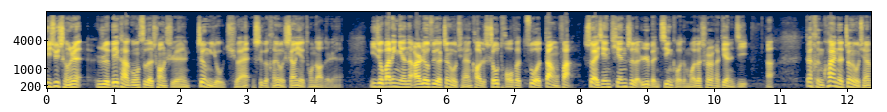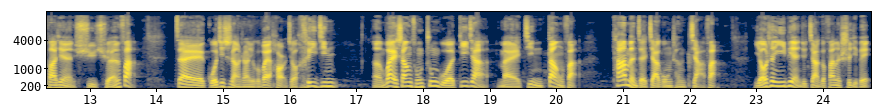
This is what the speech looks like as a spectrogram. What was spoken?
必须承认，瑞贝卡公司的创始人郑有全是个很有商业头脑的人。一九八零年的二十六岁的郑有全靠着收头发做荡发，率先添置了日本进口的摩托车和电视机啊。但很快呢，郑有全发现许全发在国际市场上有个外号叫“黑金”，啊，外商从中国低价买进荡发，他们再加工成假发，摇身一变就价格翻了十几倍。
